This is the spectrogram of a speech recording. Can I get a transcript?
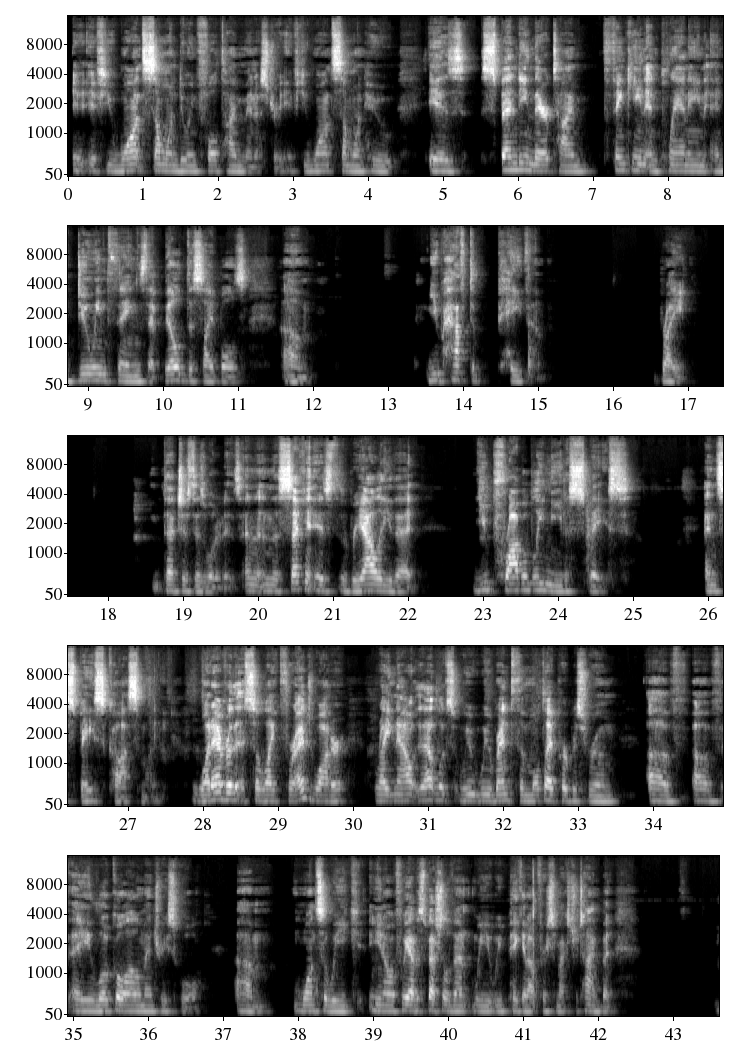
if you want someone doing full-time ministry if you want someone who is spending their time thinking and planning and doing things that build disciples um, you have to pay them. Right? That just is what it is. And, and the second is the reality that you probably need a space and space costs money whatever that so like for edgewater right now that looks we, we rent the multi-purpose room of of a local elementary school um, once a week. You know if we have a special event we we pick it up for some extra time but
